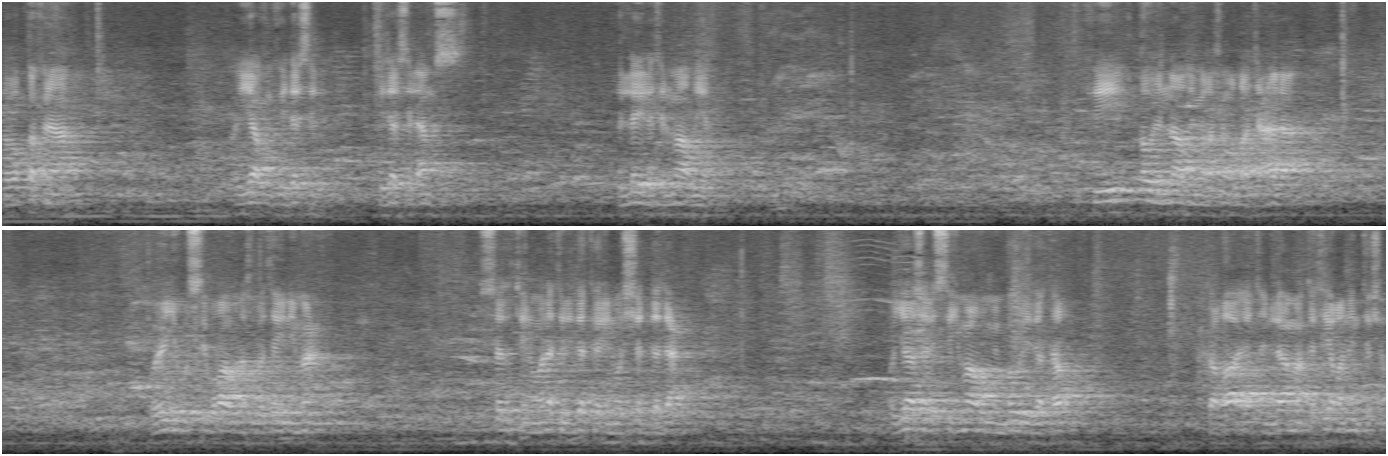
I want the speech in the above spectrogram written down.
توقفنا. وإياكم في درس في درس الأمس. في الليلة الماضية. في قول الناظم رحمه الله تعالى ويجب استبراء الأخبثين مع سلت ونتر ذكر والشد دع. وجاز الاستجمار من بول ذكر كغائط لام كثيرا انتشر.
